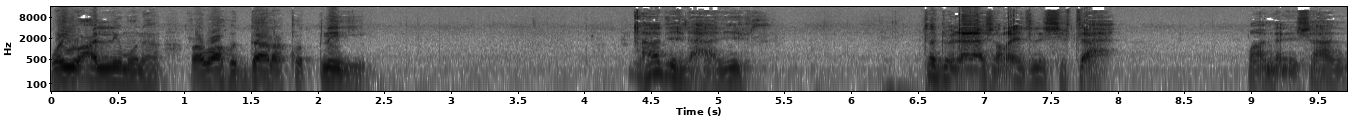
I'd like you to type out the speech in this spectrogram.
ويعلمنا رواه الدار قطني. هذه الأحاديث تدل على شرعية الاستفتاح وأن الإنسان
